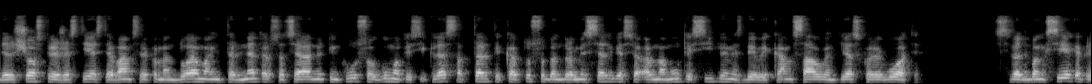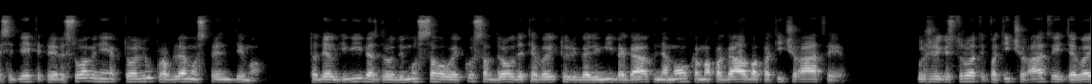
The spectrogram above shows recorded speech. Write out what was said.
Dėl šios priežasties tėvams rekomenduojama interneto ir socialinių tinklų saugumo taisyklės aptarti kartu su bendromis elgesio ar namų taisyklėmis bei vaikams saugant jas koreguoti. Svetbank siekia prisidėti prie visuomeniai aktualių problemų sprendimo. Todėl gyvybės draudimus savo vaikus apdraudę tėvai turi galimybę gauti nemokamą pagalbą patyčių atveju. Užregistruoti patyčių atvejį tėvai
